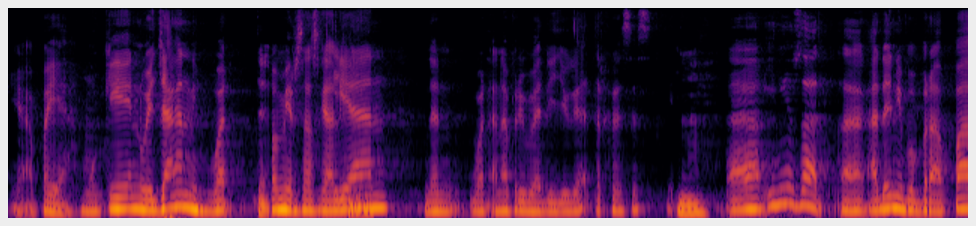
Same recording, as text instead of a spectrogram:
ya apa ya? Mungkin wejangan nih buat Ya. pemirsa sekalian dan buat anak pribadi juga terkhusus. Nah, Eh, ini Ustaz, eh, ada nih beberapa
